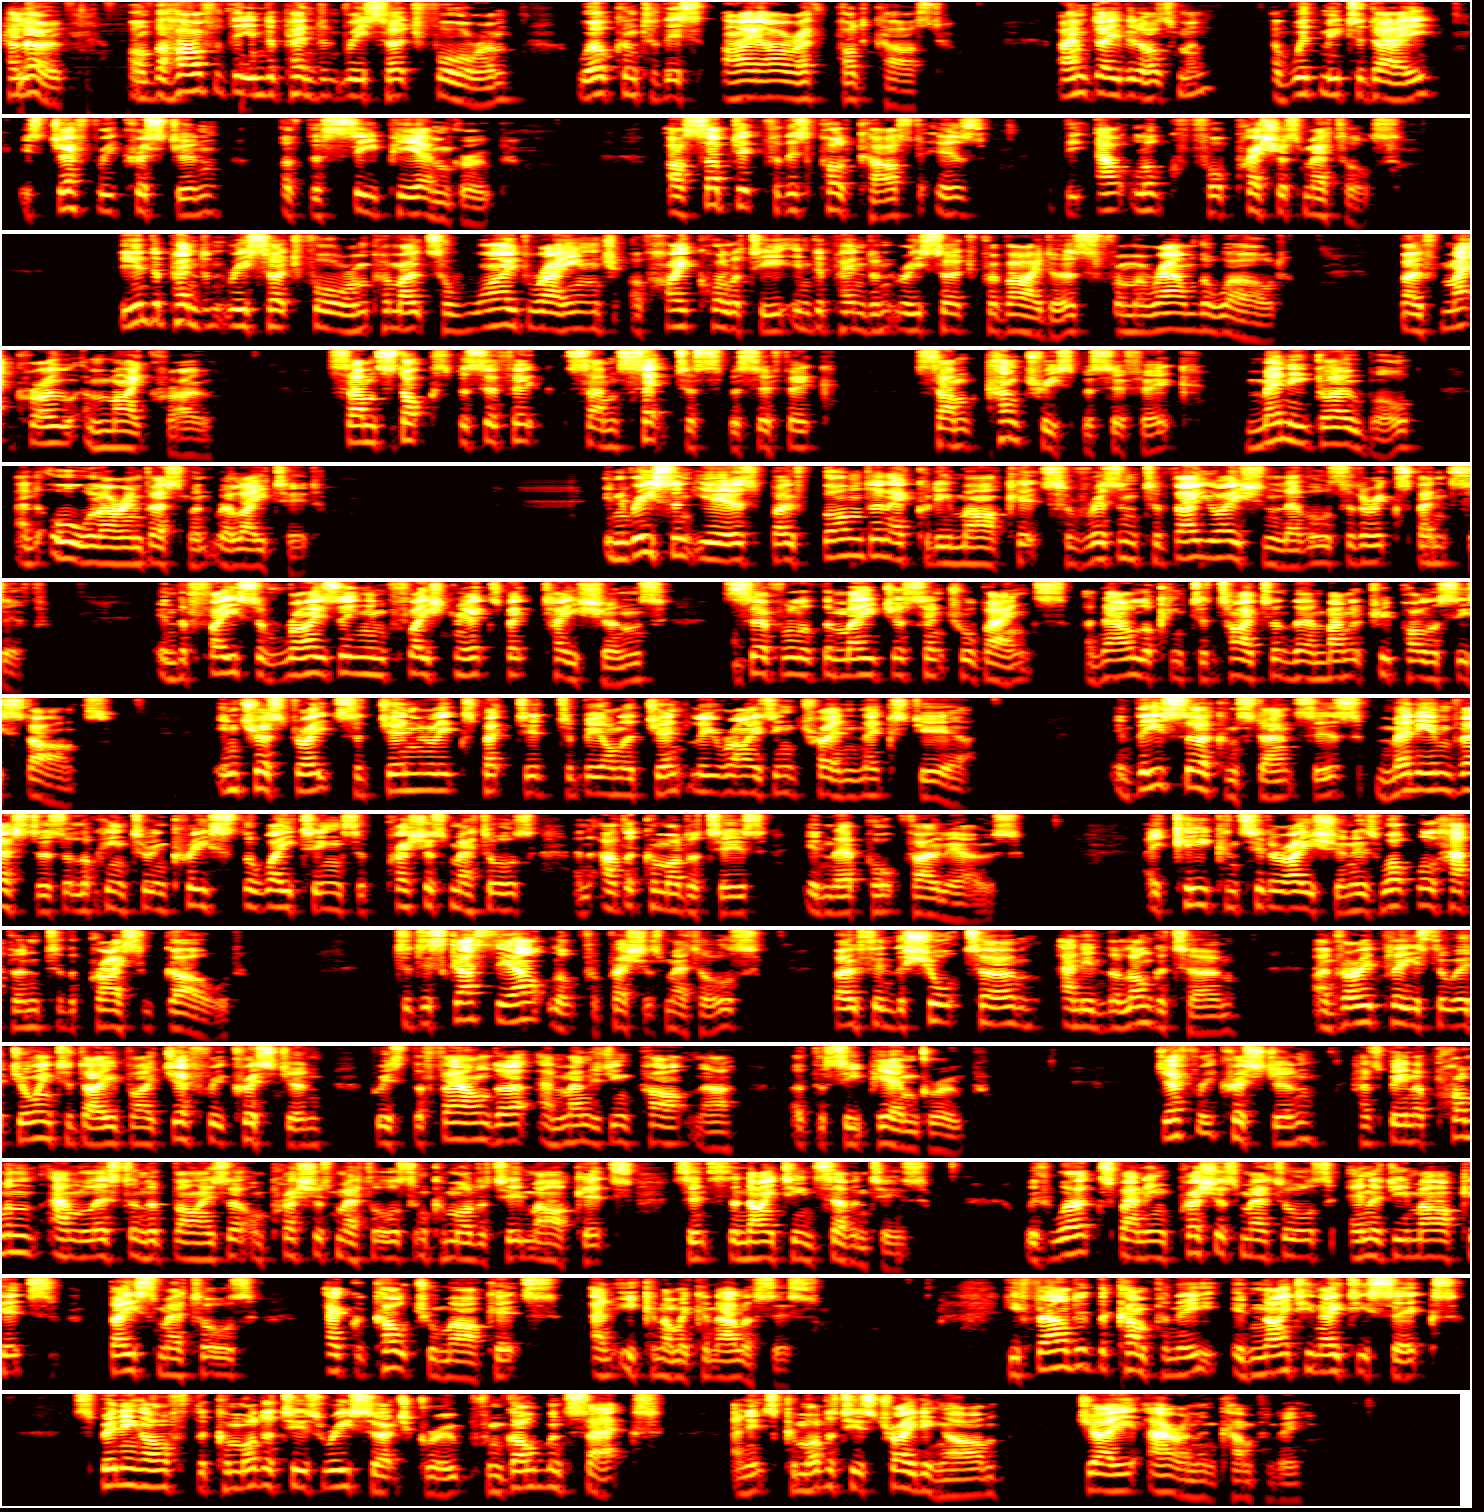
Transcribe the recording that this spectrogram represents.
Hello. On behalf of the Independent Research Forum, welcome to this IRF podcast. I'm David Osman, and with me today is Jeffrey Christian of the CPM Group. Our subject for this podcast is the outlook for precious metals. The Independent Research Forum promotes a wide range of high quality independent research providers from around the world, both macro and micro some stock specific, some sector specific, some country specific, many global, and all are investment related. In recent years, both bond and equity markets have risen to valuation levels that are expensive. In the face of rising inflationary expectations, several of the major central banks are now looking to tighten their monetary policy stance. Interest rates are generally expected to be on a gently rising trend next year. In these circumstances, many investors are looking to increase the weightings of precious metals and other commodities in their portfolios. A key consideration is what will happen to the price of gold. To discuss the outlook for precious metals, both in the short term and in the longer term, I'm very pleased that we're joined today by Jeffrey Christian, who is the founder and managing partner of the CPM Group. Jeffrey Christian has been a prominent analyst and advisor on precious metals and commodity markets since the 1970s, with work spanning precious metals, energy markets, base metals, agricultural markets, and economic analysis. He founded the company in 1986, spinning off the Commodities Research Group from Goldman Sachs and its commodities trading arm, J. Aron and Company.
